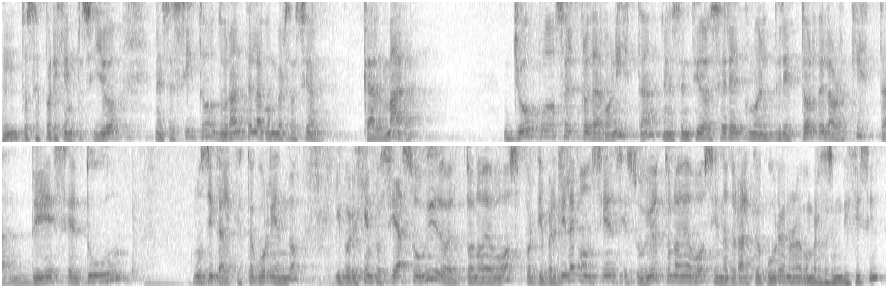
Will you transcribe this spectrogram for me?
Entonces, por ejemplo, si yo necesito durante la conversación calmar, yo puedo ser protagonista en el sentido de ser el- como el director de la orquesta de ese dúo musical que está ocurriendo. Y por ejemplo, si ha subido el tono de voz, porque perdí la conciencia y subió el tono de voz, y es natural que ocurra en una conversación difícil,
